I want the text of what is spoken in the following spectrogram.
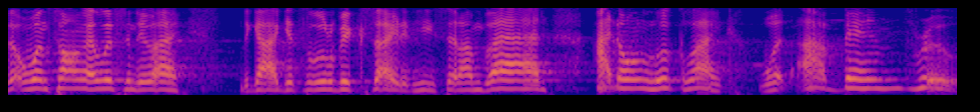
That one song I listened to, I, the guy gets a little bit excited. He said, I'm glad I don't look like what I've been through.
